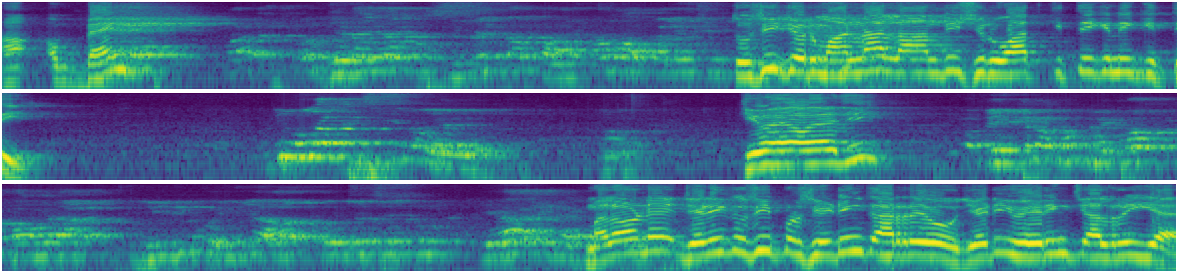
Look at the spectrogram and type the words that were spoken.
ਹਾਂ ਬੈਂਕ ਨੇ ਤੁਸੀਂ ਜੁਰਮਾਨਾ ਲਾਉਣ ਦੀ ਸ਼ੁਰੂਆਤ ਕੀਤੀ ਕਿ ਨਹੀਂ ਕੀਤੀ? ਕੀ ਹੋਇਆ ਹੋਇਆ ਜੀ? ਨੂੰ। ਮਤਲਬ ਉਹਨੇ ਜਿਹੜੀ ਤੁਸੀਂ ਪ੍ਰੋਸੀਡਿੰਗ ਕਰ ਰਹੇ ਹੋ ਜਿਹੜੀ ਹੀਅਰਿੰਗ ਚੱਲ ਰਹੀ ਹੈ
